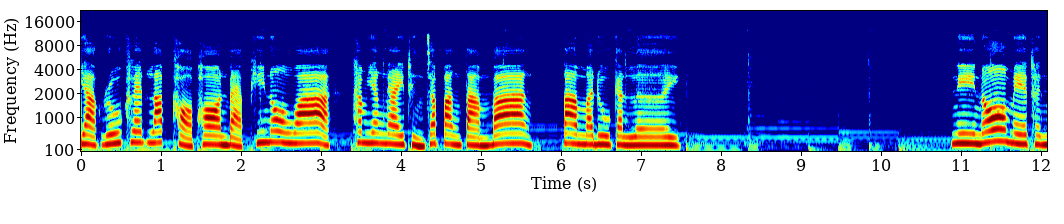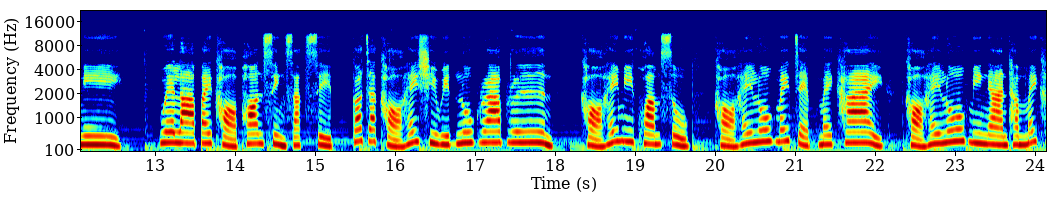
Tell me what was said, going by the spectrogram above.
อยากรู้เคล็ดลับขอพรแบบพี่โน่ว่าทำยังไงถึงจะปังตามบ้าง ตามมาดูกันเลย นีโนเมธนี เวลาไปขอพรสิ่งศักดิ์สิทธิ์ ก็จะขอให้ชีวิตลูกราบรื่น ขอให้มีความสุข ขอให้ลูกไม่เจ็บไม่ไข้ขอให้ลูกมีงานทำไม่เค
